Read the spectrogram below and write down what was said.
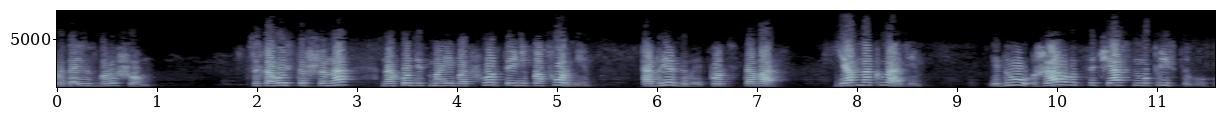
Продаю с барышом. Цеховой старшина находит мои ботфорты не по форме, обрезывает, портит товар. Я в накладе. Иду жаловаться частному приставу.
